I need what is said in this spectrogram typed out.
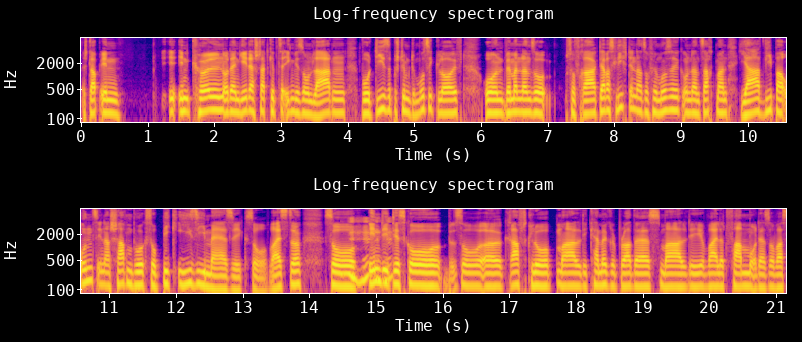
ich glaube, in- in Köln oder in jeder Stadt gibt es ja irgendwie so einen Laden, wo diese bestimmte Musik läuft. Und wenn man dann so, so fragt, ja, was lief denn da so für Musik? Und dann sagt man, ja, wie bei uns in Aschaffenburg, so Big Easy-mäßig, so, weißt du? So Mhm, Indie-Disco, so äh, Kraftklub, mal die Chemical Brothers, mal die Violet Femme oder sowas.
